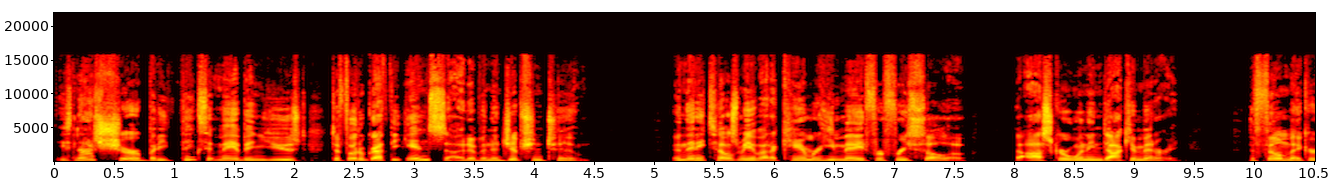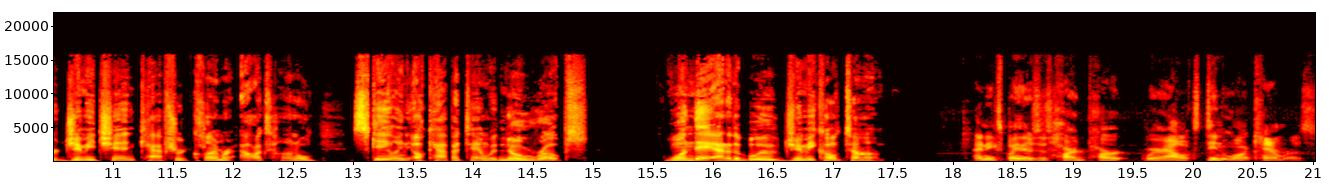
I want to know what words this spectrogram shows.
He's not sure, but he thinks it may have been used to photograph the inside of an Egyptian tomb. And then he tells me about a camera he made for Free Solo, the Oscar winning documentary. The filmmaker, Jimmy Chin, captured climber Alex Honnold scaling El Capitan with no ropes. One day out of the blue, Jimmy called Tom. And he explained there's this hard part where Alex didn't want cameras,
